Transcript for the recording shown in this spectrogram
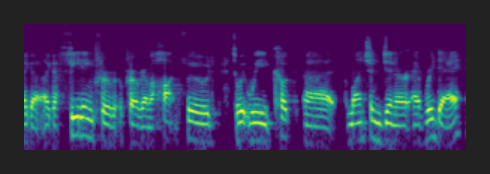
like a like a feeding pro- program, a hot food. So we, we cook uh, lunch and dinner every day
